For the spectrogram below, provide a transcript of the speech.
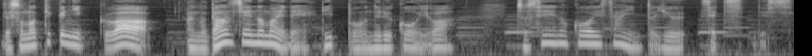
で、そのテクニックは、あの男性の前でリップを塗る行為は女性の行為サインという説です。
